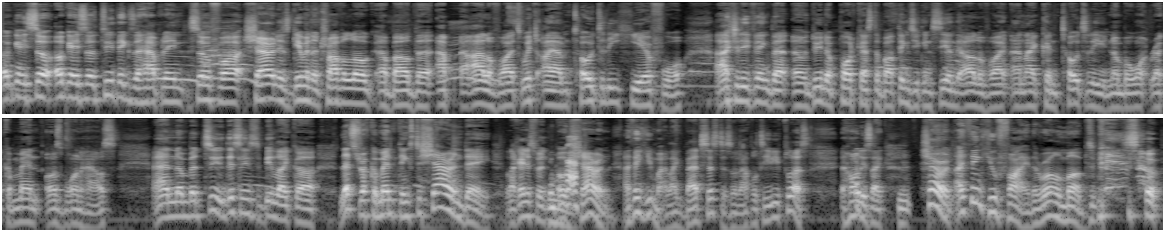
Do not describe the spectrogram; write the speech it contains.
Okay, so okay, so two things are happening so far. Sharon is giving a travel log about the Isle of Wight, which I am totally here for. I actually think that uh, doing a podcast about things you can see on the Isle of Wight, and I can totally number one recommend Osborne House, and number two, this seems to be like a let's recommend things to Sharon Day. Like I just went, oh Sharon, I think you might like Bad Sisters on Apple TV Plus. And Holly's like, Sharon, I think you find the Royal Mob to be so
